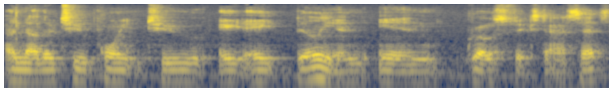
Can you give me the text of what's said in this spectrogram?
another 2.288 billion in gross fixed assets,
